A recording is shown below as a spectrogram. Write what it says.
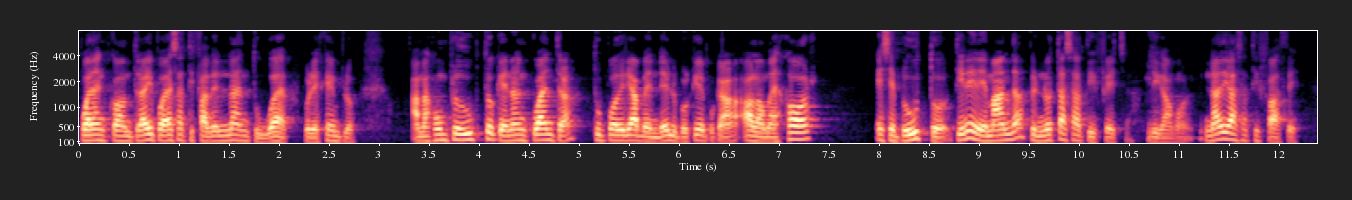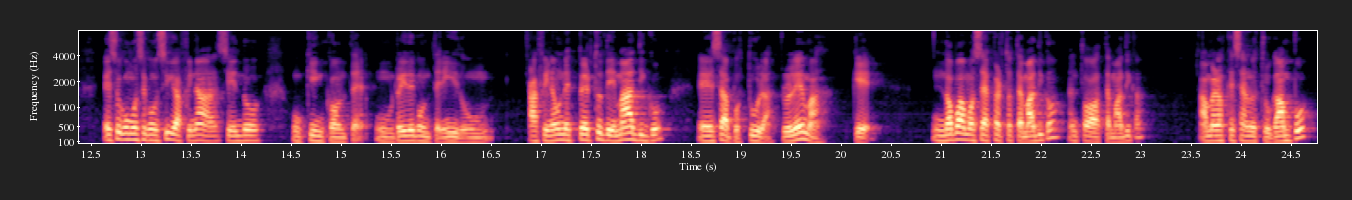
puedas encontrar y puedas satisfacerla en tu web, por ejemplo. A lo mejor un producto que no encuentras, tú podrías venderlo. ¿Por qué? Porque a, lo mejor ese producto tiene demanda, pero no está satisfecha, digamos. Nadie la satisface. ¿Eso cómo se consigue? Al final, siendo un king content, un rey de contenido, al final un experto temático en esa postura. Problema, que no podemos ser expertos temáticos en todas las temáticas, a menos que sea nuestro campo,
